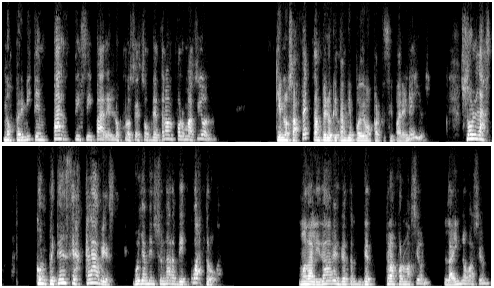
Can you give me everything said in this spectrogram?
Nos permiten participar en los procesos de transformación que nos afectan, pero que también podemos participar en ellos. Son las competencias claves, voy a mencionar de cuatro modalidades de, transformación. La innovación,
